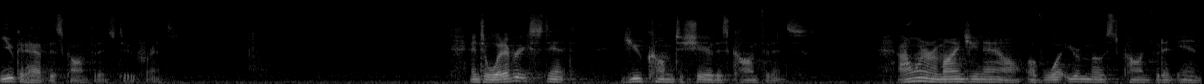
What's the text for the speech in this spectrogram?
You could have this confidence too, friends. And to whatever extent you come to share this confidence, I want to remind you now of what you're most confident in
